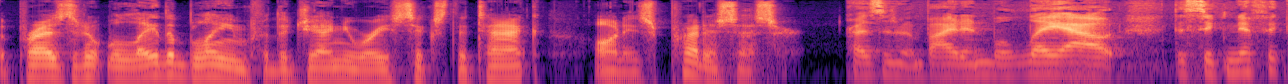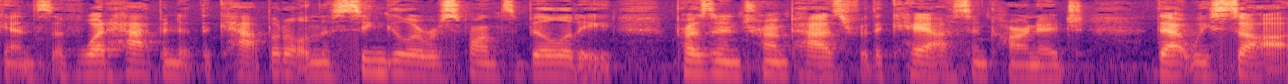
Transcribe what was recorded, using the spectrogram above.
the president will lay the blame for the January 6th attack on his predecessor. President Biden will lay out the significance of what happened at the Capitol and the singular responsibility President Trump has for the chaos and carnage that we saw.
